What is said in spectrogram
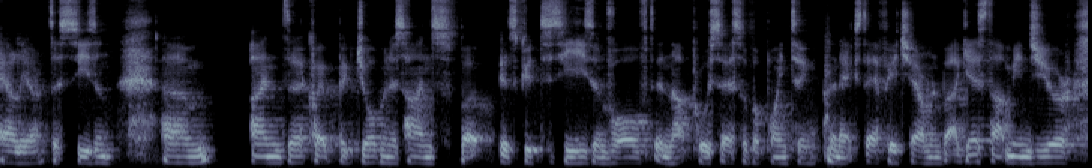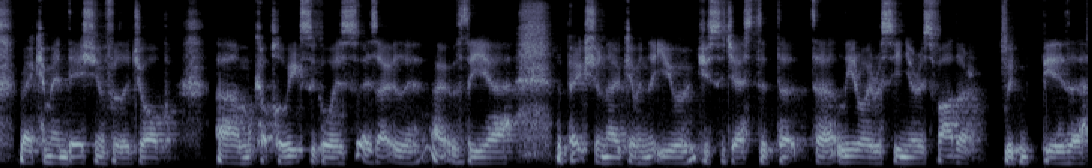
earlier this season. Um, and uh, quite a big job in his hands. But it's good to see he's involved in that process of appointing the next FA chairman. But I guess that means your recommendation for the job um, a couple of weeks ago is, is out of the out of the uh, the picture now. Given that you you suggested that uh, Leroy Rosenior, his father, would be the,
